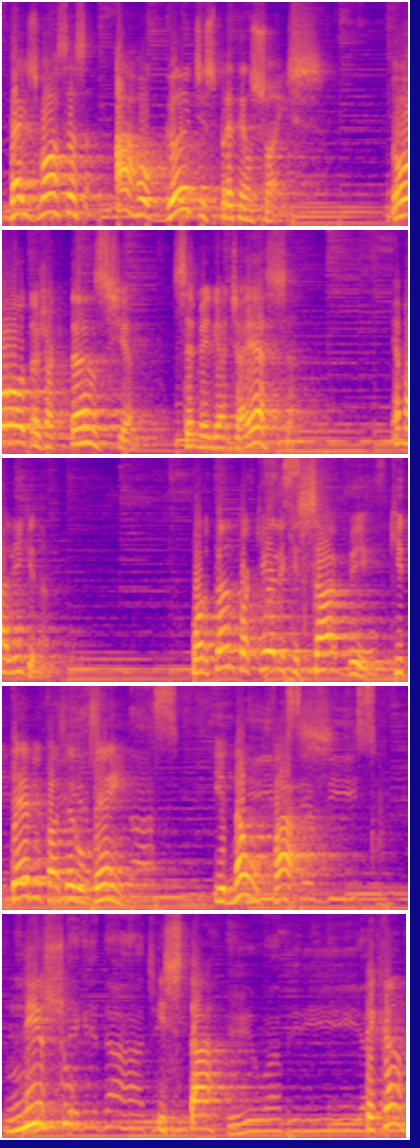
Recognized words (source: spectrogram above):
das vossas arrogantes pretensões. Toda jactância semelhante a essa é maligna. Portanto, aquele que sabe que deve fazer o bem e não o faz, nisso está pecando.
